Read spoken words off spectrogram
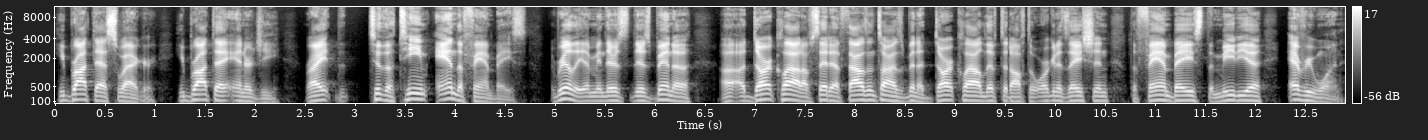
He brought that swagger. He brought that energy, right, to the team and the fan base. Really, I mean, there's there's been a a dark cloud. I've said it a thousand times. Been a dark cloud lifted off the organization, the fan base, the media, everyone.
